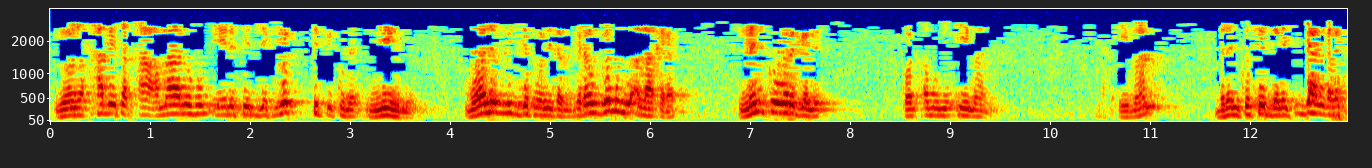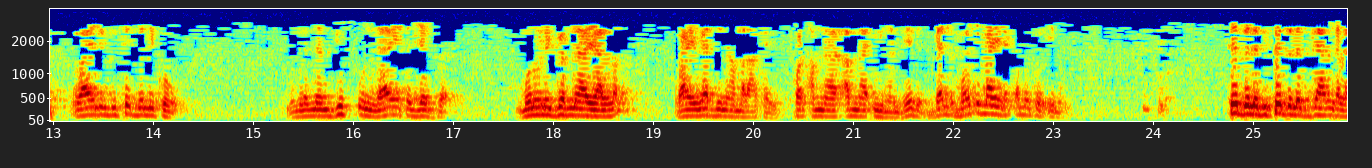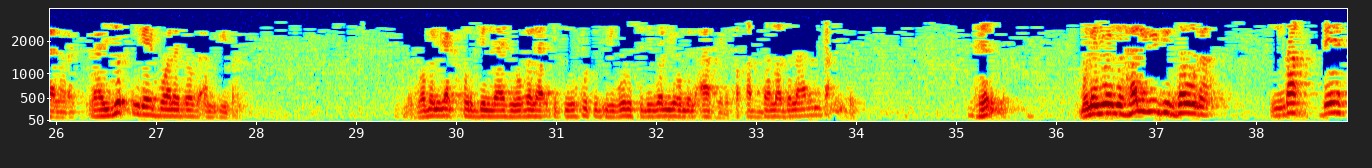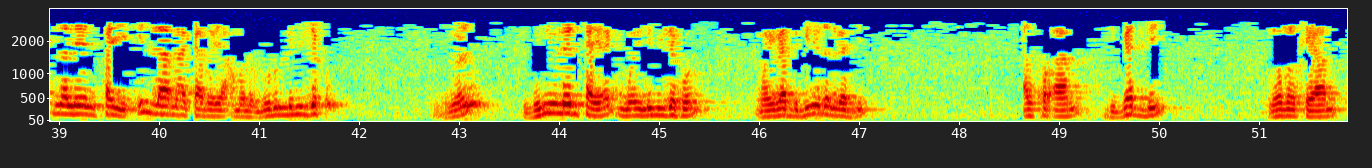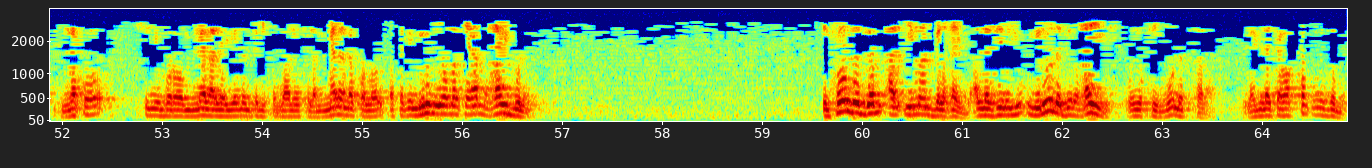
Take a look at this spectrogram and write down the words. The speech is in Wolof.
ñooñu xabitat amaluhum leena seen jëf yëpp tippiku na néew ñu moo leen luñ jëfoon itam gannaaw gëmuñu àllaaxira nañ ko war a gëme kon amuñu iman ndax iman danañ ko séddale ci jàng rek waaye nag du séddalikoo moom lañ naan jus un laa yatajazza mënoo ne gëm naa yàlla waaye weddi naa malaaka yi kon am naa am naa iman déedéet benn boo ci bàyyi rek amatoo iman séddale bi séddale bi jàngale la rek waaye yëpp ngay boole doog am iman wa man yakfur billahi wa malaikatihi wa kutubihi wa rusulihi wal yawmil akhir faqad dalla dalalan ba'ida mu ne ñooñu hal yujzawna ndax dees na leen fay illa ma kaanu yaamaluun lu dul li ñu jëfoon ñooñu li ñu leen fay rek mooy li ñu jëfoon mooy wedd gi ñu doon weddi alquran di weddi yowmal xiyaam na ko suñu borom melale yonente bi sallallahu alayhi wa sallam melale ko lool parce que mbirum yowmal xiyaam xaybu la il faut nga gëm al iman bil xayb alladina yuminuuna bil xayb wa yuqimuuna as-salaa léegi la ca wax sax nga gëm ko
